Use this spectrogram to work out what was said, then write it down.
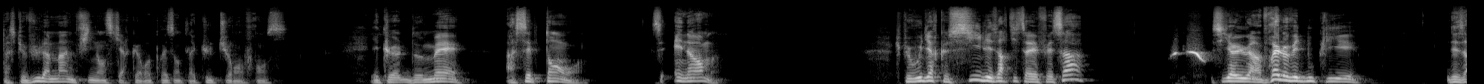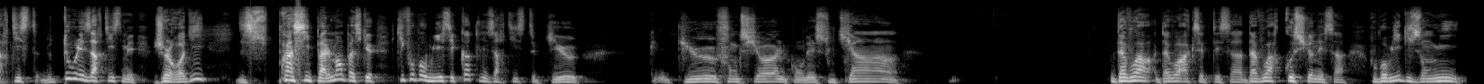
Parce que vu la manne financière que représente la culture en France, et que de mai à septembre, c'est énorme. Je peux vous dire que si les artistes avaient fait ça, s'il y a eu un vrai lever de bouclier des artistes, de tous les artistes, mais je le redis, principalement parce que qu'il faut pas oublier, c'est quand les artistes qui eux, qui, eux fonctionnent, qui ont des soutiens, d'avoir d'avoir accepté ça, d'avoir cautionné ça. Faut pas oublier qu'ils ont mis,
